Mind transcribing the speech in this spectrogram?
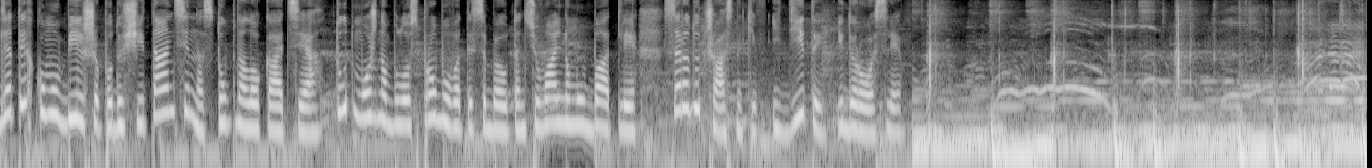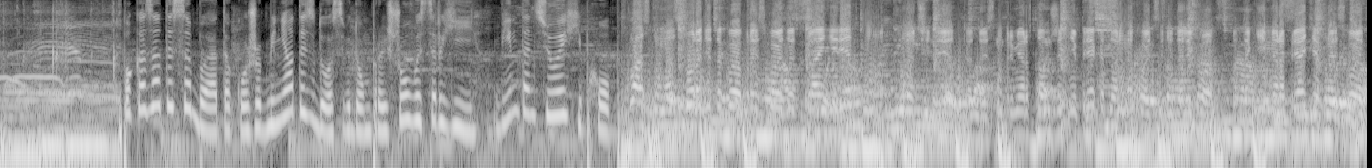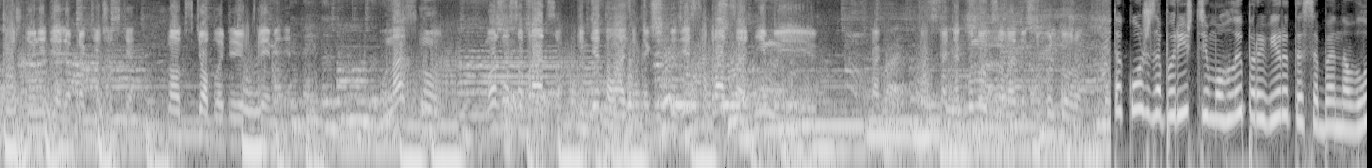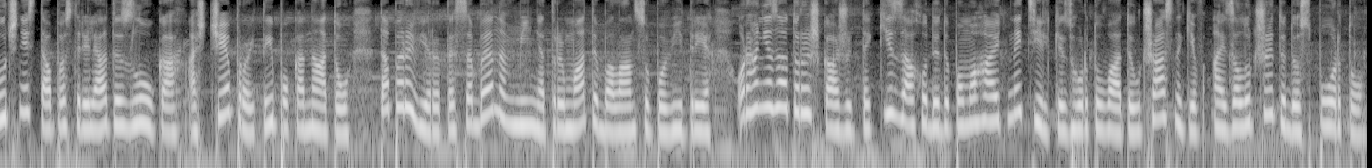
Для тих, кому більше по душі танці, наступна локація. Тут можна було спробувати себе у танцювальному батлі. Серед учасників і діти, і дорослі. Показати себе, а також обмінятись досвідом прийшов і Сергій. Він танцює хіп-хоп. Классно, у нас в городе такое происходит крайне редко, очень редко. То есть, например, в том же Днепре, который находится недалеко, такие мероприятия происходят каждую неделю практически, ну вот в теплый период времени. У нас, ну, можно собраться и где-то лазить, так что здесь собраться одним и, как, как сказать, в эту культуру. Також запоріжці могли перевірити себе на влучність та постріляти з лука, а ще пройти по канату та перевірити себе на вміння тримати баланс у повітрі. Організатори ж кажуть, такі заходи допомагають не тільки згуртувати учасників, а й залучити до спорту.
